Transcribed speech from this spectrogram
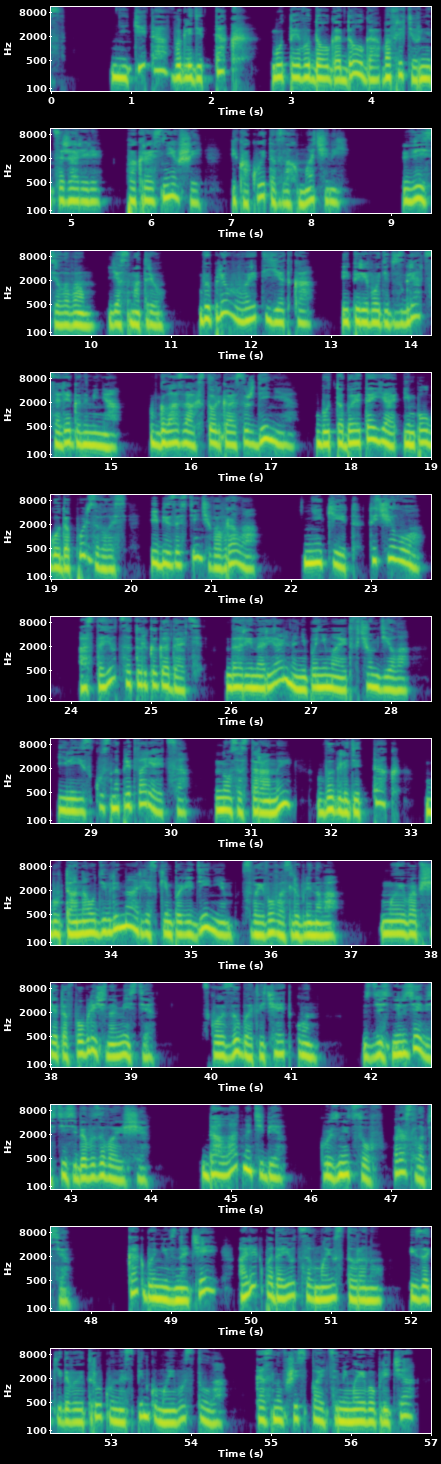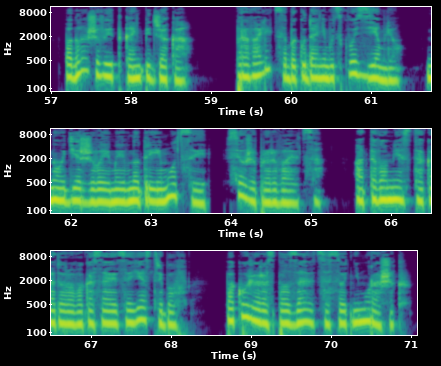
Никита выглядит так, будто его долго-долго во фритюрнице жарили, покрасневший и какой-то взлохмаченный. «Весело вам, я смотрю», — выплевывает едко и переводит взгляд с Олега на меня. В глазах столько осуждения, будто бы это я им полгода пользовалась и безостенчиво врала. «Никит, ты чего?» Остается только гадать. Дарина реально не понимает, в чем дело, или искусно притворяется, но со стороны выглядит так, будто она удивлена резким поведением своего возлюбленного. «Мы вообще-то в публичном месте», — сквозь зубы отвечает он. «Здесь нельзя вести себя вызывающе». «Да ладно тебе?» «Кузнецов, расслабься». Как бы невзначай, Олег подается в мою сторону и закидывает руку на спинку моего стула. Коснувшись пальцами моего плеча, поглаживает ткань пиджака. Провалиться бы куда-нибудь сквозь землю, но удерживаемые внутри эмоции все же прорываются. От того места, которого касается ястребов, по коже расползаются сотни мурашек.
